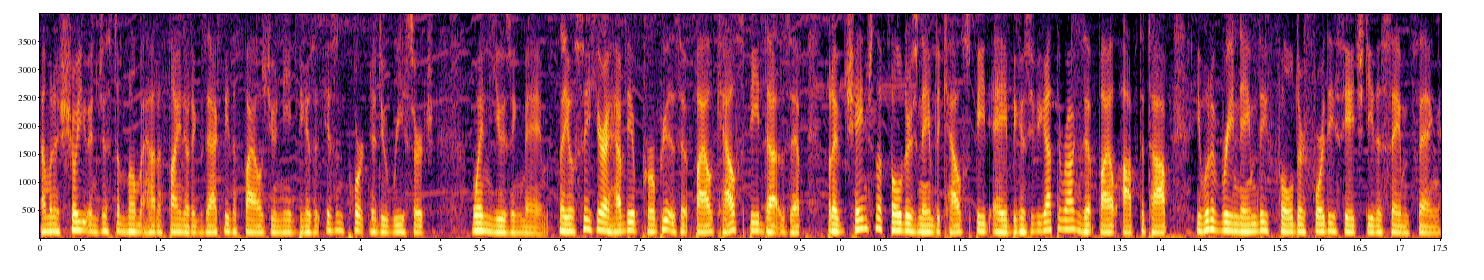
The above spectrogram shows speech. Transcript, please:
I'm going to show you in just a moment how to find out exactly the files you need because it is important to do research when using MAME. Now you'll see here I have the appropriate zip file calspeed.zip, but I've changed the folder's name to calspeeda because if you got the wrong zip file off the top, you would have renamed the folder for the CHD the same thing.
